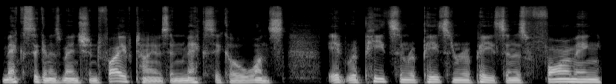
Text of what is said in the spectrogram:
Mexican is mentioned five times and Mexico once it repeats and repeats and repeats and is forming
